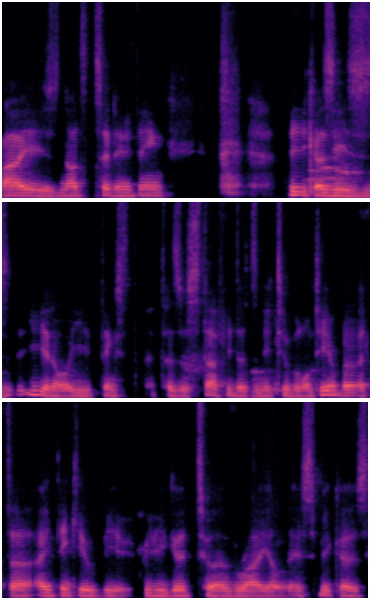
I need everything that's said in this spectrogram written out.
Ry is not said anything because he's, you know, he thinks that as a staff he doesn't need to volunteer. But uh, I think it would be really good to have Ry on this because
